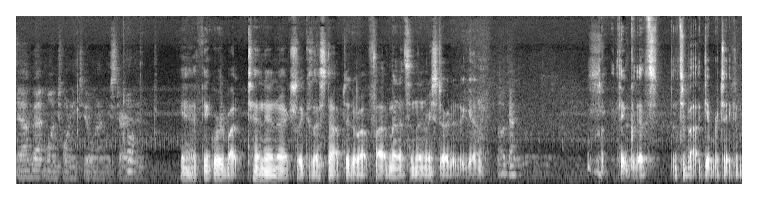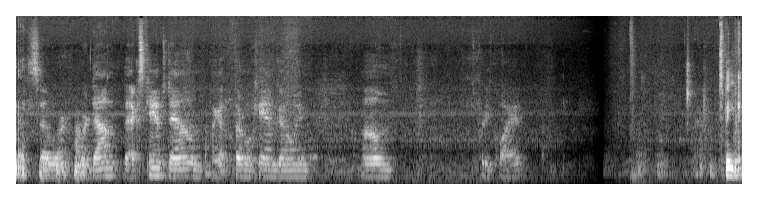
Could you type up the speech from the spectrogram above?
Yeah, I'm at one twenty-two when we started Oh. it. Yeah, I think we're about 10 in actually because I stopped at about five minutes and then restarted again. Okay, So I think that's that's about give or take a minute. so we're, we're down, the X cam's down, I got the thermal cam going. Um, it's pretty quiet. Speak.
